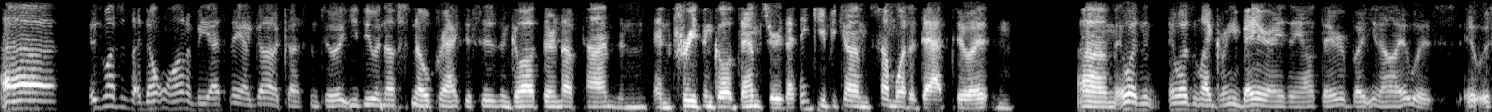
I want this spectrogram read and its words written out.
Uh, as much as I don't want to be, I think I got accustomed to it. You do enough snow practices and go out there enough times and and freezing cold temperatures. I think you become somewhat adapt to it. And um, it wasn't it wasn't like Green Bay or anything out there, but you know it was it was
